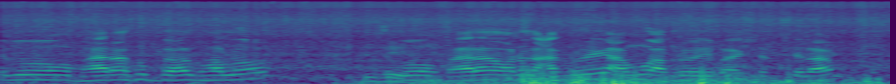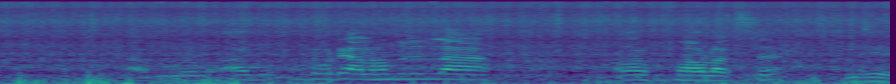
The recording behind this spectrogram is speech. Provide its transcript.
এবং ভাইরা খুব ভালো। এবং ভাইরা অনেক আগ্রহী আমিও আগ্রহী সাথে ছিলাম। মোটামুটি আলহামদুলিল্লাহ আমার খুব ভালো লাগছে। জি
